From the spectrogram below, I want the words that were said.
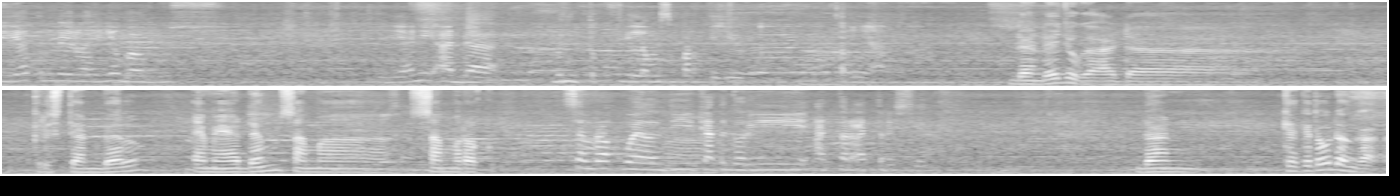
dia nilainya bagus. Dia ini ada bentuk film seperti itu ternyata. Dan dia juga ada Christian Bell, Amy Adams sama Sam Rock Sam Rockwell di kategori aktor aktris ya. Dan kayak kita udah nggak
